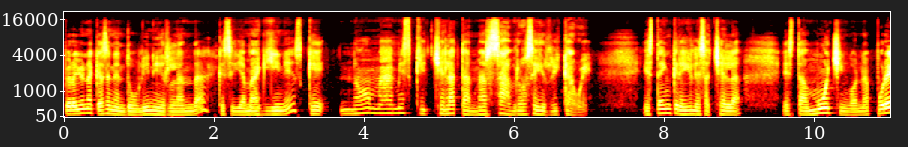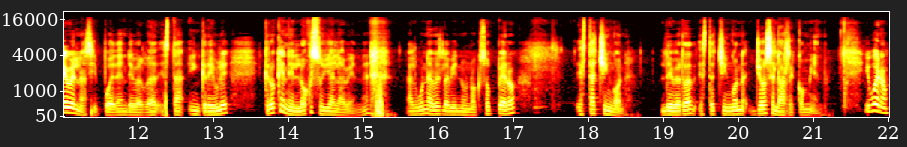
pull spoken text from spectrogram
pero hay una que hacen en Dublín, Irlanda, que se llama Guinness, que no mames, qué chela tan más sabrosa y rica, güey. Está increíble esa chela. Está muy chingona. Pruébenla si pueden, de verdad. Está increíble. Creo que en el Oxxo ya la venden. Alguna vez la vi en un Oxxo, pero está chingona. De verdad, está chingona. Yo se la recomiendo. Y bueno,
